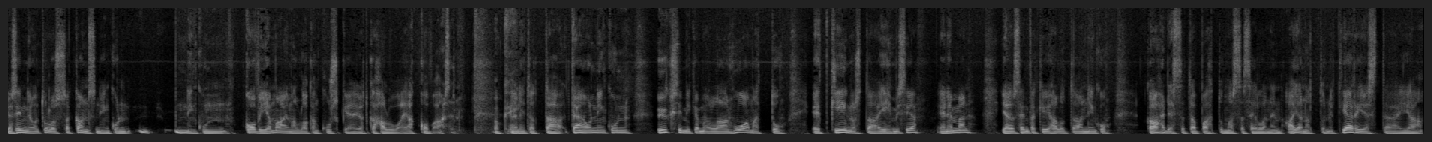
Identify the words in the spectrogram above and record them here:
Ja sinne on tulossa kans niin kuin niin kuin kovia maailmanluokan kuskeja, jotka haluaa ajaa kovaa sen. Okay. Eli tota, tämä on niin kuin yksi, mikä me ollaan huomattu, että kiinnostaa ihmisiä enemmän. Ja sen takia halutaan niin kuin kahdessa tapahtumassa sellainen ajanotto nyt järjestää. Ja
